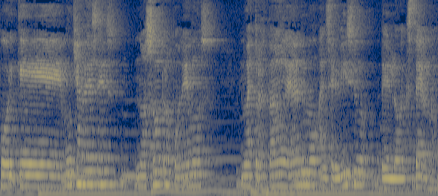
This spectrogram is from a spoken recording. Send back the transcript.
Porque muchas veces nosotros ponemos nuestro estado de ánimo al servicio de lo externo,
